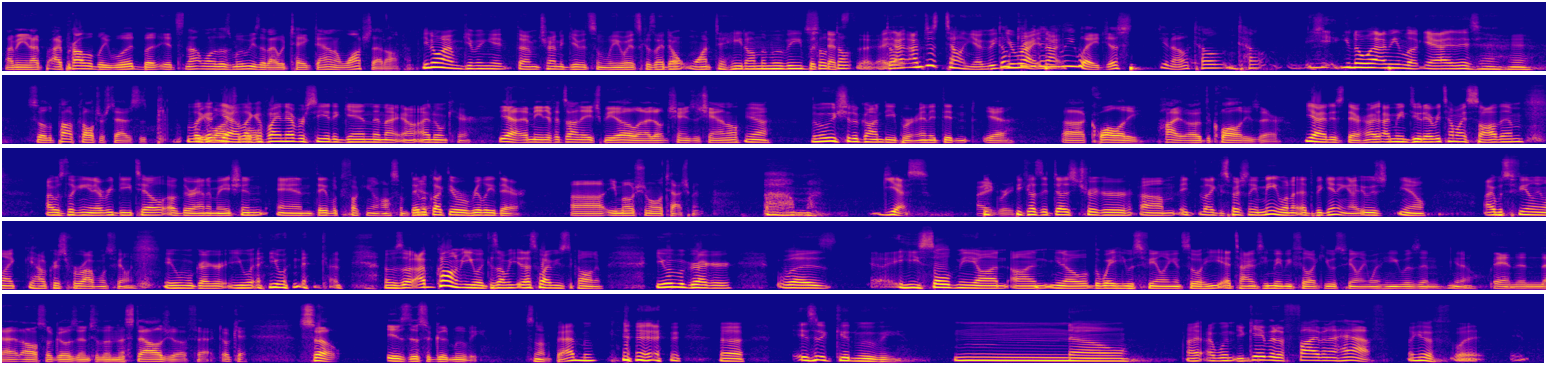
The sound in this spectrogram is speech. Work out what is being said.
I mean, I, I probably would, but it's not one of those movies that I would take down and watch that often. you know, I'm giving it. I'm trying to give it some leeway. Because I don't want to hate on the movie, but So that's. don't- I, don't- I, I'm just telling you. Don't You're give right. it any not- leeway. Just you know, tell tell. y- you know what? I mean, look, yeah, is, uh, yeah. So the pop culture status is Like, yeah, like if I never see it again, then I, I don't care. yeah. I mean, if it's on HBO and I don't change the channel, Yeah, the movie should have gone deeper, and it didn't. yeah. Uh, quality high. Uh, the quality's there. Yeah, it is there. I, I mean, dude, every time I saw them, I was looking at every detail of their animation, and they look fucking awesome. They look like they were really there. Uh, emotional attachment. Um, Yes, I Be- agree. because it does trigger, um, it, like especially in me when I- at the beginning, I, it was you know, I was feeling like how Christopher Robin was feeling. Ewan McGregor, Ewan, Ewan God, I was, uh, I'm calling him Ewan because that's what I'm used to calling him. Ewan McGregor was. He sold me on on you know the way he was feeling, and so he at times he made me feel like he was feeling when he was in you know and then that also goes into the nostalgia effect. Okay, so is this a good movie? It's not a bad movie. uh, is it a good movie? Mm, no, I, I wouldn't. You gave it a five and a half. I give it a f- what- it-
